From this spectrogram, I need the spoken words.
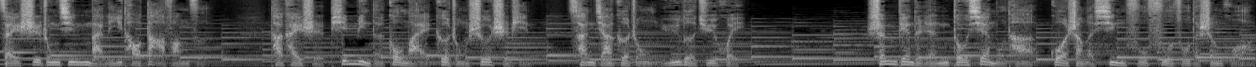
在市中心买了一套大房子。他开始拼命地购买各种奢侈品，参加各种娱乐聚会。身边的人都羡慕他过上了幸福富足的生活，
